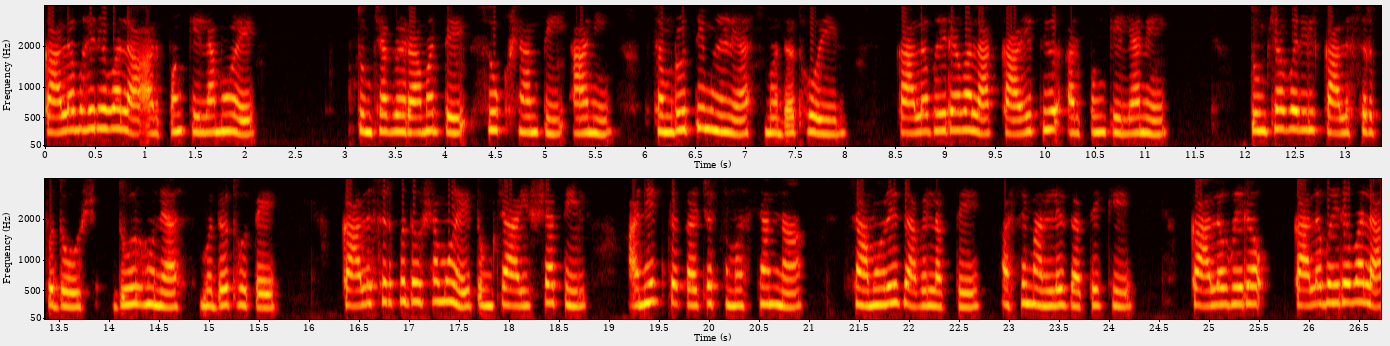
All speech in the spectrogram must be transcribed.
कालभैरवाला अर्पण केल्यामुळे तुमच्या घरामध्ये सुख शांती आणि समृद्धी मिळण्यास मदत होईल. कालभैरवाला काळे तीळ अर्पण केल्याने तुमच्यावरील कालसर्पदोष दूर होण्यास मदत होते. कालसर्पदोषामुळे तुमच्या आयुष्यातील अनेक प्रकारच्या समस्यांना सामोरे जावे लागते असे मानले जाते की कालभैरव कालभैरवाला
